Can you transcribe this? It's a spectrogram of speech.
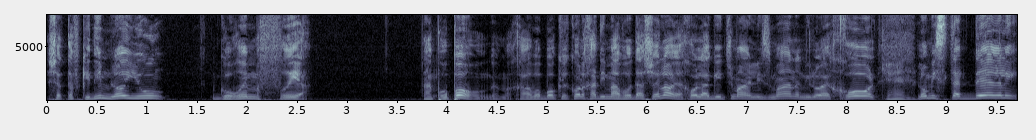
שהתפקידים לא יהיו גורם מפריע. אפרופו, גם מחר בבוקר כל אחד עם העבודה שלו יכול להגיד, שמע, אין לי זמן, אני לא יכול, כן. לא מסתדר לי.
